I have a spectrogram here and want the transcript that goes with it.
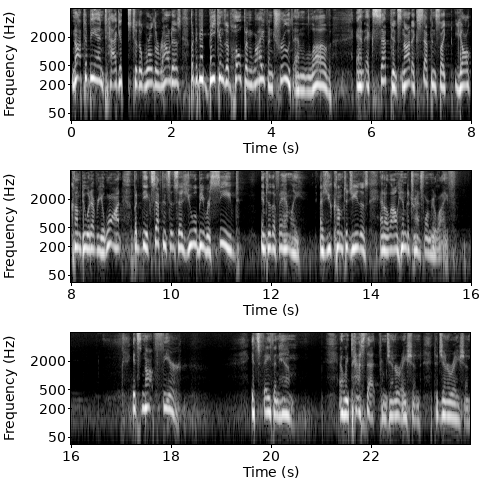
not to be antagonists to the world around us, but to be beacons of hope and life and truth and love and acceptance, not acceptance like y'all come do whatever you want, but the acceptance that says you will be received into the family as you come to Jesus and allow Him to transform your life. It's not fear, it's faith in Him. And we pass that from generation to generation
